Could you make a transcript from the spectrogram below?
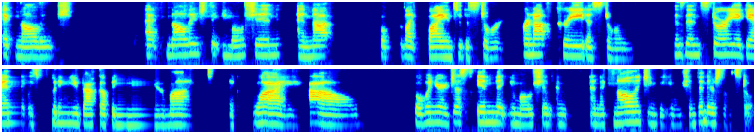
acknowledge, acknowledge the emotion and not like buy into the story or not create a story. Because then story again is putting you back up in your mind. Like why, how. But when you're just in the emotion and, and acknowledging the emotion, then there's no story.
